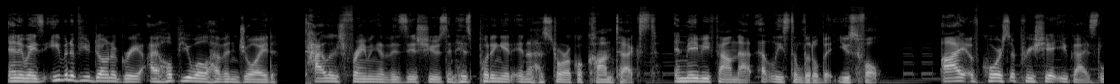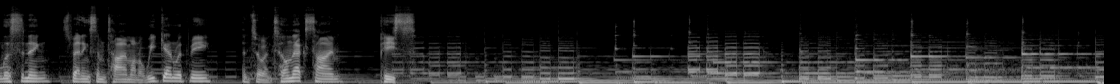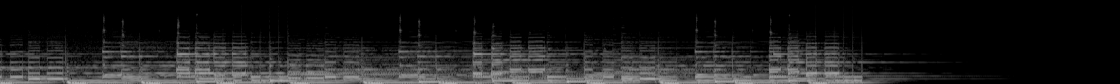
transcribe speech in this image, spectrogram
Anyways, even if you don't agree, I hope you will have enjoyed Tyler's framing of these issues and his putting it in a historical context, and maybe found that at least a little bit useful. I, of course, appreciate you guys listening, spending some time on a weekend with me. And so until next time, peace.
